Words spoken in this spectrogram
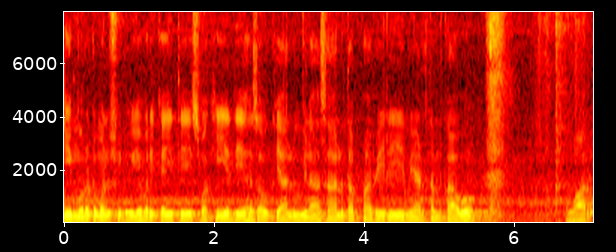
ఈ మొరటు మనుషులు ఎవరికైతే స్వకీయ దేహ సౌఖ్యాలు విలాసాలు తప్ప వేరే ఏమి అర్థం కావో వారు.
